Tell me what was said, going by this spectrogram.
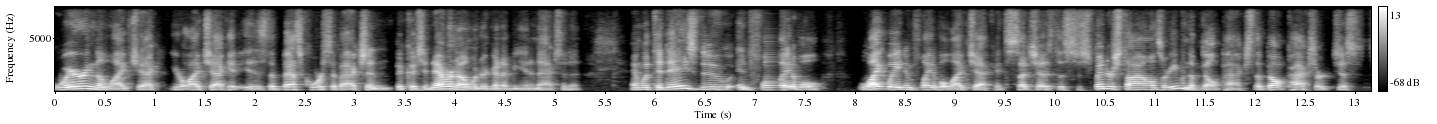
wearing the life jacket, your life jacket is the best course of action because you never know when you're going to be in an accident. And with today's new inflatable, lightweight inflatable life jackets, such as the suspender styles or even the belt packs, the belt packs are just,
